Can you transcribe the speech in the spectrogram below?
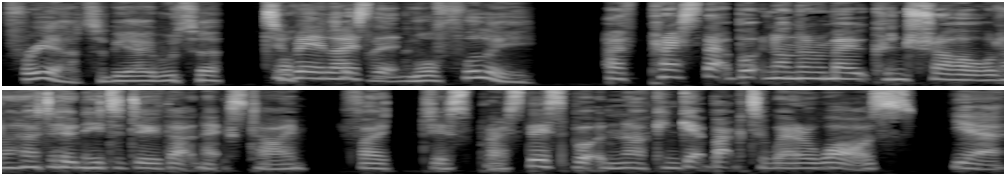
freer, to be able to to realize that more fully. I've pressed that button on the remote control, and I don't need to do that next time. If I just press this button, I can get back to where I was. Yeah.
